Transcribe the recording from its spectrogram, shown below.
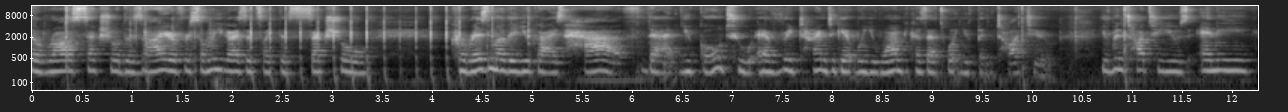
the raw sexual desire. For some of you guys, it's like this sexual charisma that you guys have that you go to every time to get what you want because that's what you've been taught to. You've been taught to use any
